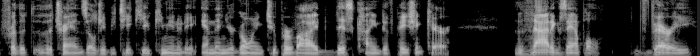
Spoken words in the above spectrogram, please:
for the the trans LGBTQ community, and then you're going to provide this kind of patient care. That example very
